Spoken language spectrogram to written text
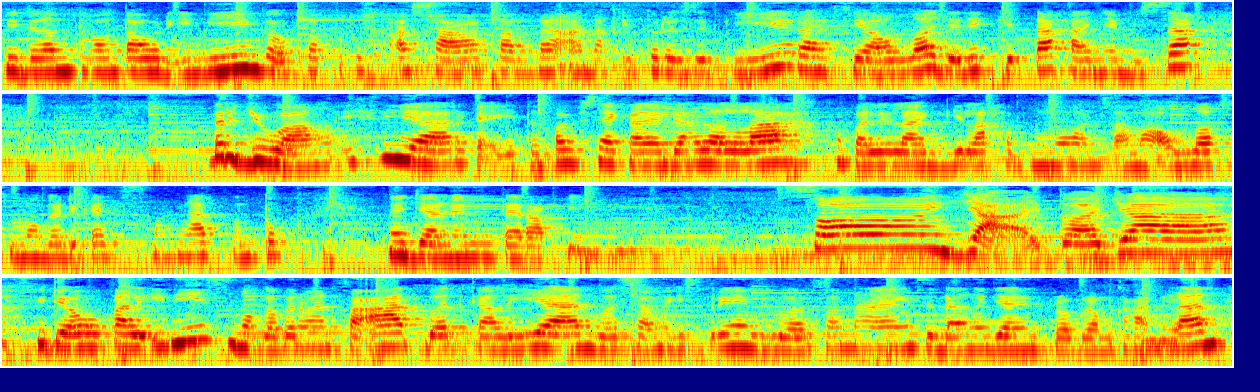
di dalam tahun-tahun ini. Nggak usah putus asa karena anak itu rezeki rahasia Allah. Jadi kita hanya bisa berjuang ikhtiar kayak gitu. Kalau misalnya kalian udah lelah kembali lagi lah mohon sama Allah. Semoga dikasih semangat untuk ngejalanin terapi ini So ya itu aja video aku kali ini. Semoga bermanfaat buat kalian Buat suami istri yang di luar sana Yang sedang ngejalanin program kehamilan.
